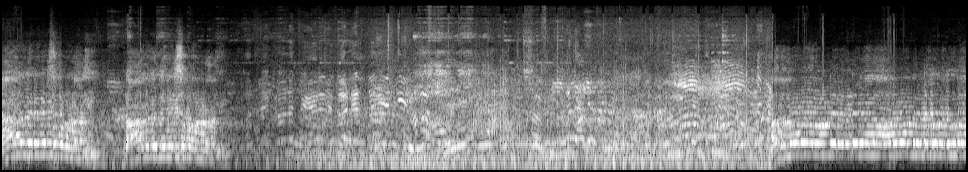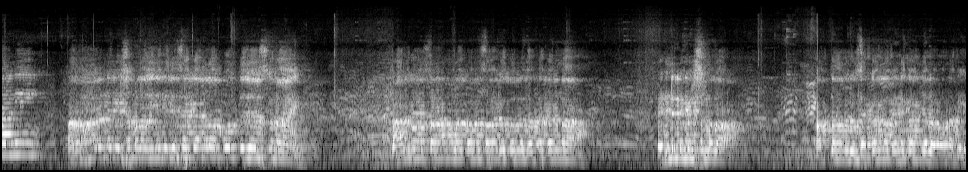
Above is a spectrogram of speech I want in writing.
నాలుగు నిమిషములు ఉన్నది. నాలుగు నిమిషములు ఉన్నది పదమూడు రెండు రెండు వేల ఆరు వందల అడుగుల దూరాన్ని పదహారు నిమిషముల ఎనిమిది సెకండ్లో పూర్తి చేస్తున్నాయి నాలుగవ స్థానంలో కొనసాగుతున్న జత కన్నా రెండు నిమిషముల పద్నాలుగు సెకండ్ల వెనుకంజలో ఉన్నది.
